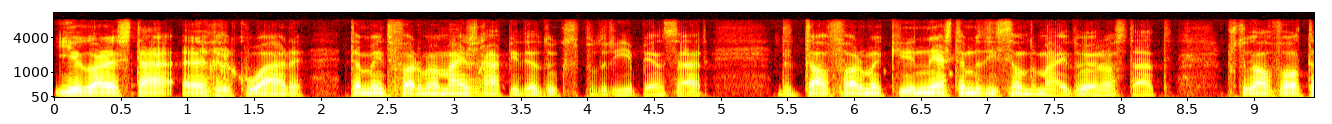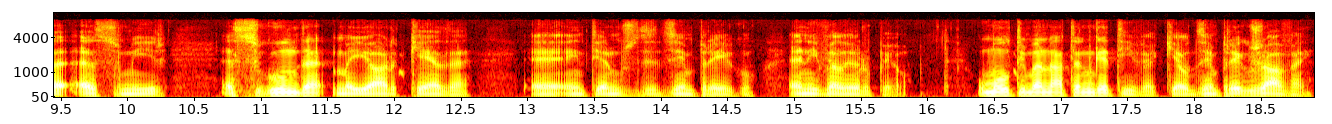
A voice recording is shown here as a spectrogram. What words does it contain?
e agora está a recuar também de forma mais rápida do que se poderia pensar, de tal forma que nesta medição de maio do Eurostat, Portugal volta a assumir a segunda maior queda eh, em termos de desemprego a nível europeu. Uma última nota negativa, que é o desemprego jovem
